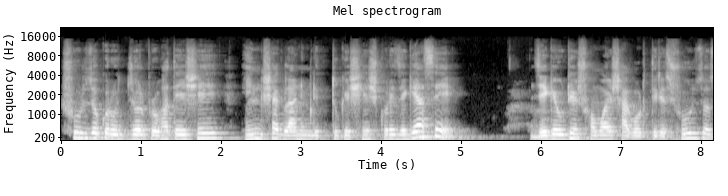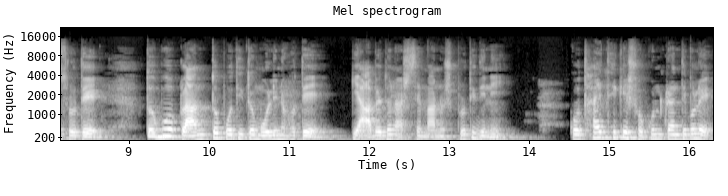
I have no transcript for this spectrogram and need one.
সূর্যকর উজ্জ্বল প্রভাতে এসে হিংসা গ্লানি মৃত্যুকে শেষ করে জেগে আছে। জেগে উঠে সময় সাগর তীরে সূর্য স্রোতে, তবুও ক্লান্ত পতিত মলিন হতে কি আবেদন আসছে মানুষ প্রতিদিনই? কোথায় থেকে শকুন ক্রান্তি বলে,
